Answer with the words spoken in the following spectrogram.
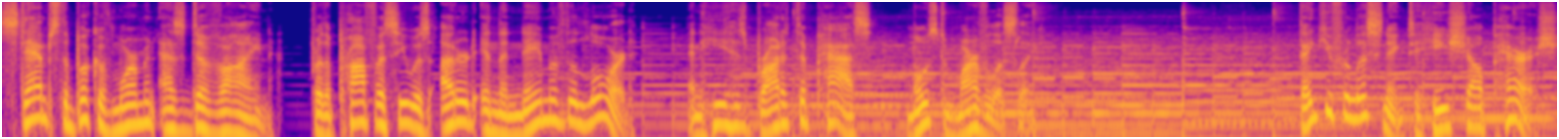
stamps the Book of Mormon as divine, for the prophecy was uttered in the name of the Lord, and he has brought it to pass most marvelously. Thank you for listening to He Shall Perish,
